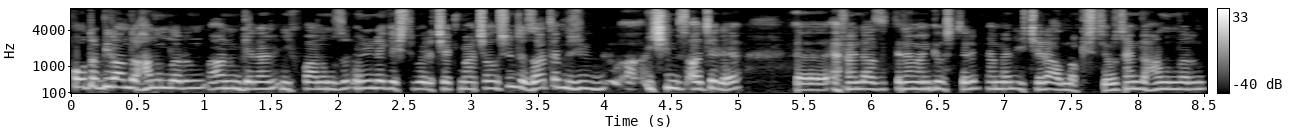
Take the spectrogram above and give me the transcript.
O da bir anda hanımların, hanım gelen ihvanımızın önüne geçti böyle çekmeye çalışınca zaten bizim işimiz acele. Ee, Efendi Hazretleri hemen gösterip hemen içeri almak istiyoruz. Hem de hanımların,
